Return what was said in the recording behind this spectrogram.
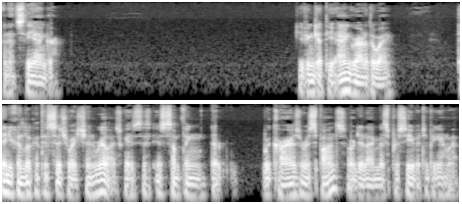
And that's the anger. If you can get the anger out of the way, then you can look at the situation and realize, okay, is this is something that requires a response, or did I misperceive it to begin with?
